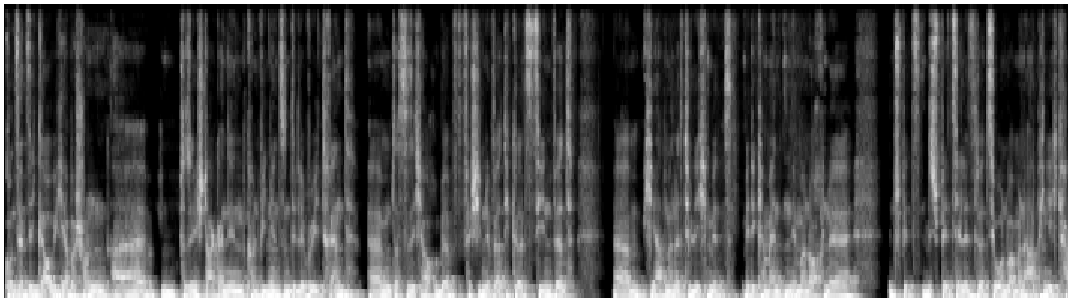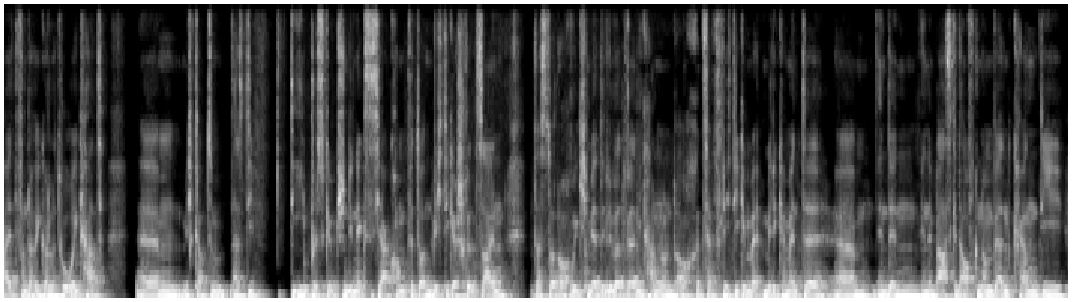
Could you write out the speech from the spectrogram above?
Grundsätzlich glaube ich aber schon äh, persönlich stark an den Convenience- und Delivery-Trend, ähm, dass er sich auch über verschiedene Verticals ziehen wird. Ähm, hier hat man natürlich mit Medikamenten immer noch eine eine spezielle Situation, weil man eine Abhängigkeit von der Regulatorik hat. Ähm, ich glaube, also die, die E-Prescription, die nächstes Jahr kommt, wird dort ein wichtiger Schritt sein, dass dort auch wirklich mehr delivered werden kann und auch rezeptpflichtige Medikamente ähm, in, den, in den Basket aufgenommen werden können, die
